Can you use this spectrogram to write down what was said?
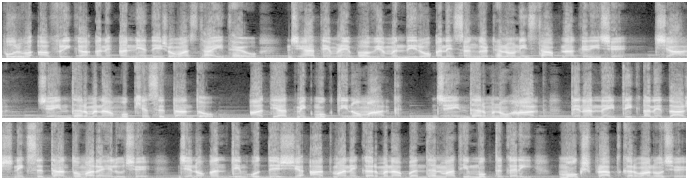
પૂર્વ આફ્રિકા અને અન્ય દેશોમાં સ્થાયી થયો, જ્યાં તેમણે ભવ્ય મંદિરો અને સંગઠનોની સ્થાપના કરી છે. ચાર જૈન ધર્મના મુખ્ય સિદ્ધાંતો. આધ્યાત્મિક મુક્તિનો માર્ગ. જૈન ધર્મનું હાર્દ તેના નૈતિક અને દાર્શનિક સિદ્ધાંતોમાં રહેલું છે, જેનો અંતિમ ઉદ્દેશ્ય આત્માને કર્મના બંધનમાંથી મુક્ત કરી મોક્ષ પ્રાપ્ત કરવાનો છે.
